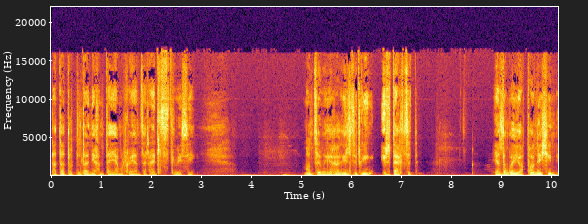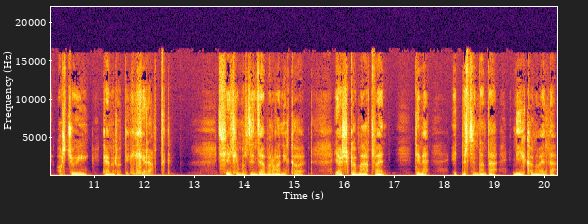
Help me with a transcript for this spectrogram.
гадаад худалдааныхантай ямар хөө янзаар харилцдаг байсан. Монцомигийнхаа гэл зургийн редакцид ялангуяа Японы шинэ орчин үеийн камеруудыг ихээр авдаг. Жишээлх юм бол Зинза Боргонико, Яшка Матван тийм ээ. Эднэр чинь дандаа Никон байла.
